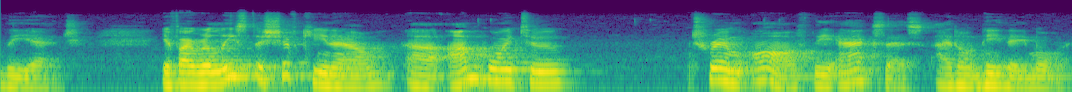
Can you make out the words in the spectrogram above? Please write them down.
the edge. If I release the shift key now, uh, I'm going to trim off the axis I don't need anymore.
